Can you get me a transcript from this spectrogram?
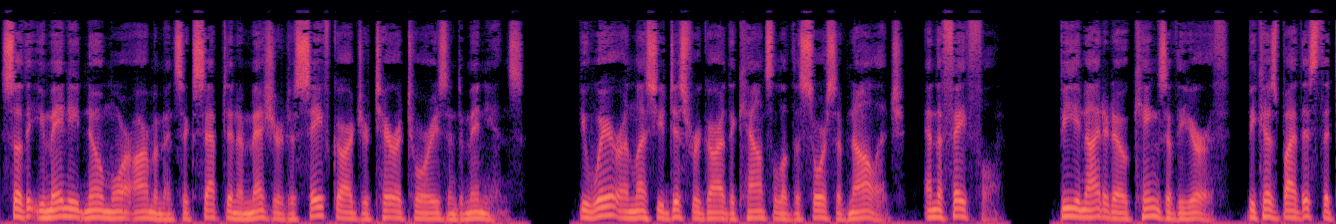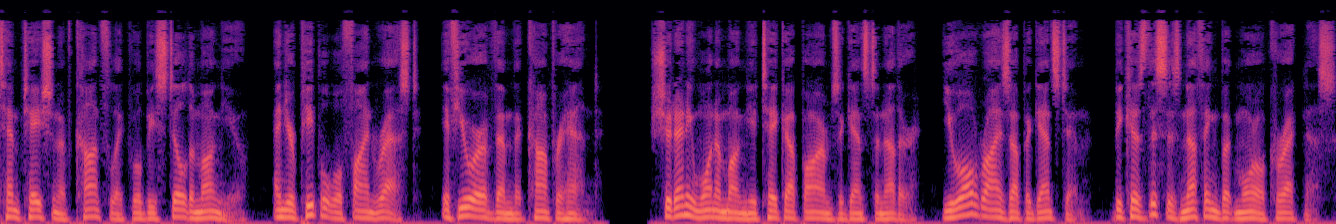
so that you may need no more armaments except in a measure to safeguard your territories and dominions. Beware unless you disregard the counsel of the source of knowledge, and the faithful. Be united, O kings of the earth, because by this the temptation of conflict will be stilled among you, and your people will find rest, if you are of them that comprehend. Should any one among you take up arms against another, you all rise up against him, because this is nothing but moral correctness.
